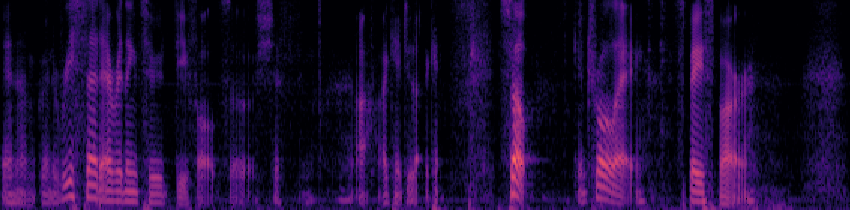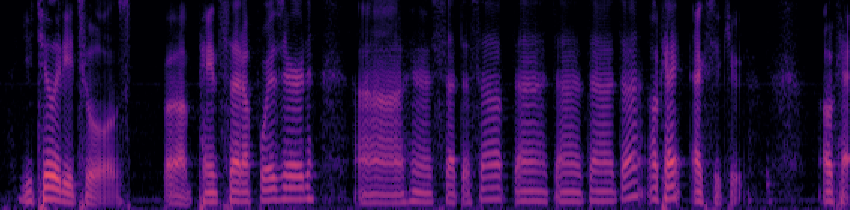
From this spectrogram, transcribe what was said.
and I'm going to reset everything to default. So shift. Ah, I can't do that. Okay, so Control A, spacebar, utility tools, uh, paint setup wizard. Uh, set this up. Da, da, da, da. Okay, execute. Okay,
